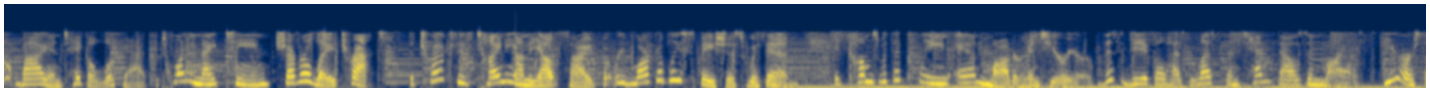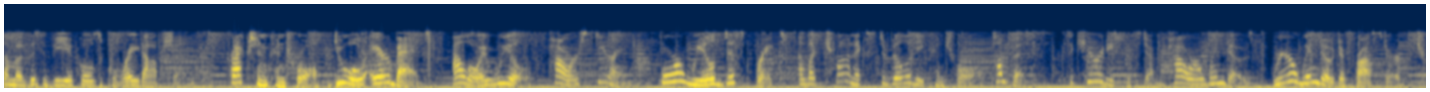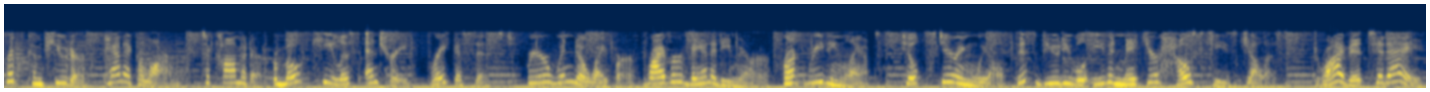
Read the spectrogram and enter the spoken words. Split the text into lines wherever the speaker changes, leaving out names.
Stop by and take a look at the 2019 Chevrolet Trax. The Trax is tiny on the outside, but remarkably spacious within. It comes with a clean and modern interior. This vehicle has less than 10,000 miles. Here are some of this vehicle's great options. Traction control, dual airbags, alloy wheels, power steering, four-wheel disc brakes, electronic stability control, compass, security system, power windows, rear window defroster, trip computer, panic alarm, tachometer, remote keyless entry, brake assist, rear window wiper, driver vanity mirror, front reading lamps, tilt steering wheel. This beauty will even make your house keys jealous. Drive it today.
